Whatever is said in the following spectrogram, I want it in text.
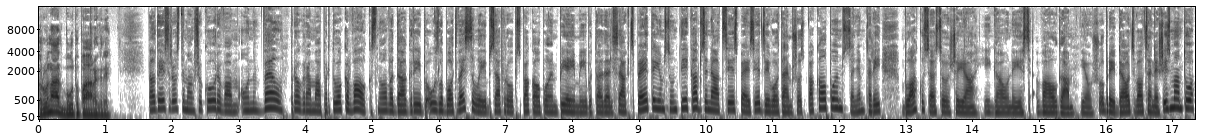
runāt būtu pāragri. Paldies Rustamam Šakūravam un vēl programmā par to, ka Valkas novadā grib uzlabot veselības aprūpas pakalpojumu pieejamību, tādēļ sākts pētījums un tiek apzināts iespējas iedzīvotājiem šos pakalpojumus saņemt arī blakus esošajā Igaunijas Valgā. Jau šobrīd daudz valcēnieši izmanto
